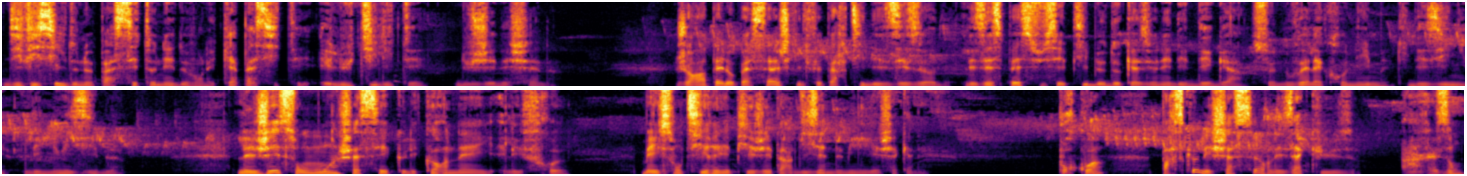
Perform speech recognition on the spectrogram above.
difficile de ne pas s'étonner devant les capacités et l'utilité du jet des chênes. Je rappelle au passage qu'il fait partie des ésodes, les espèces susceptibles d'occasionner des dégâts, ce nouvel acronyme qui désigne les nuisibles. Les jets sont moins chassés que les corneilles et les freux, mais ils sont tirés et piégés par dizaines de milliers chaque année. Pourquoi? Parce que les chasseurs les accusent, à raison,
